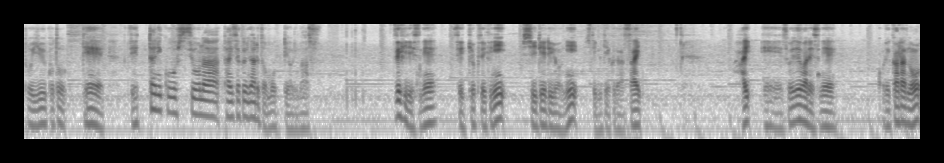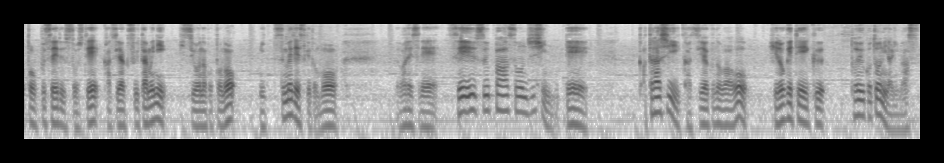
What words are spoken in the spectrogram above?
ということって絶対にこう必要な対策になると思っております。是非ですね積極的に仕入れるようにしてみてください。はい、えー、それではですねこれからのトップセールスとして活躍するために必要なことの3つ目ですけどもはですねセールスパーソン自身で新しい活躍の場を広げていくということになります。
